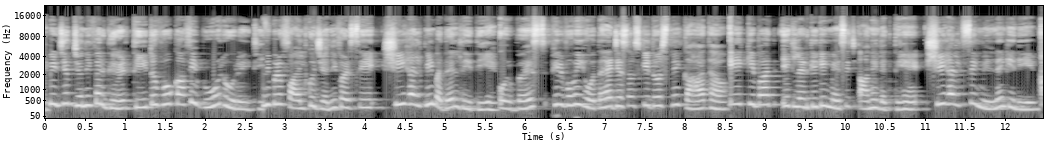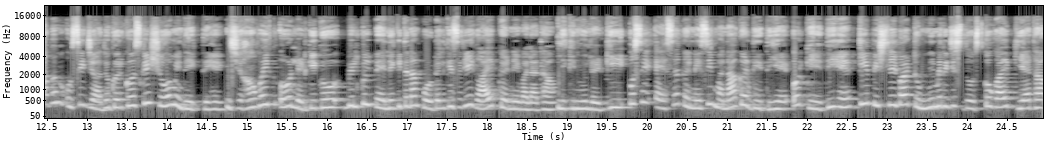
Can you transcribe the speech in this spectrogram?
फिर जब जेनिफर घर थी तो वो काफ़ी बोर हो रही थी। अपनी प्रोफ़ाइल को जेनिफर से शी हेल्प में बदल देती है। और बस, फिर वही होता है जैसा उसके दोस्त ने कहा था। एक के बाद एक लड़के के मैसेज आने लगते हैं शी हेल्प से मिलने के लिए। अब हम उसी जादूगर को उसके शो में देखते हैं, जहाँ वो एक और लड़की को बिल्कुल पहले की तरह पोर्टल के ज़रिए गायब करने वाला था। लेकिन वो लड़की उसे ऐसा करने से मना कर देती है और कहती है कि पिछली बार तुमने मेरे जिस दोस्त को गायब किया था,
